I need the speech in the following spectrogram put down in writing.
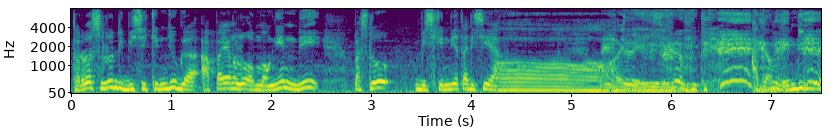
terus lu dibisikin juga apa yang lu omongin di pas lu bisikin dia tadi siang Oh, Nah, itu iya, ya. iya. Agak merinding.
